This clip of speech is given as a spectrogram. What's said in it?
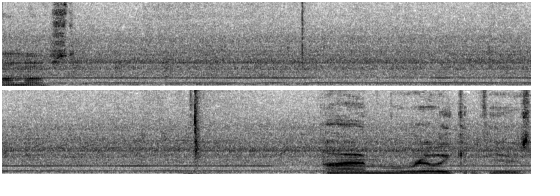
almost. I'm really confused.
